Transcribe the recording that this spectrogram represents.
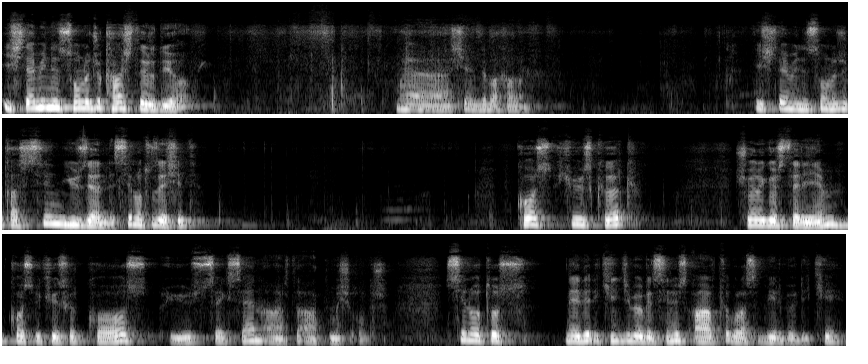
İşleminin sonucu kaçtır diyor. Şimdi bakalım. İşleminin sonucu kaç? Sin 150. Sin 30 eşit. Cos 240. Şöyle göstereyim. Cos 240 cos 180 artı 60 olur. Sin 30 nedir? İkinci bölge sinüs artı burası 1 bölü 2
